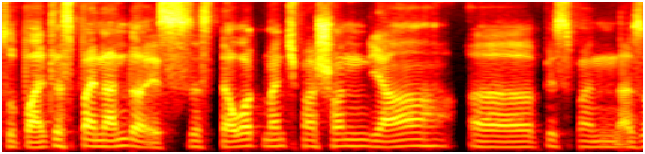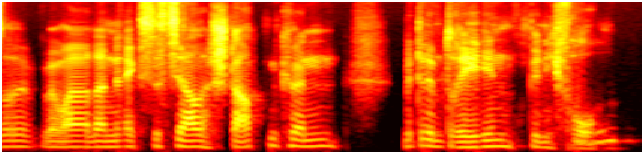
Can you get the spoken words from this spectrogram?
sobald das beieinander ist, das dauert manchmal schon ein Jahr, äh, bis man, also wenn wir dann nächstes Jahr starten können mit dem Drehen, bin ich froh. Mhm.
